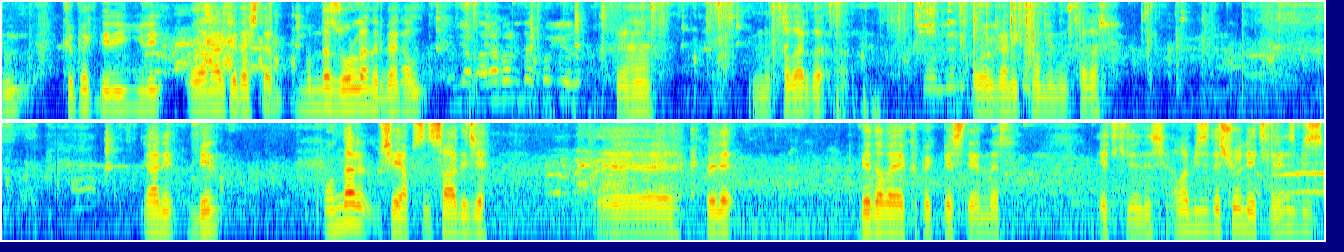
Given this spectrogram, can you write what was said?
bu köpekle ilgili olan arkadaşlar bunda zorlanır. Ben al Hocam arabanı da koyuyorum. Aha. yumurtalar da Organik. organik tam yumurtalar. Yani ben onlar şey yapsın sadece eee, böyle bedavaya köpek besleyenler etkilenir. Ama biz de şöyle etkileniriz. Biz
